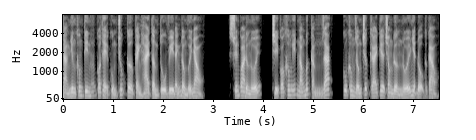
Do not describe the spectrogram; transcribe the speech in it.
nàng nhưng không tin có thể cùng trúc cơ cảnh hai tầng tu vi đánh đồng với nhau xuyên qua đường nối, chỉ có không ít nóng bức cảm giác, cũng không giống trước cái kia trong đường nối nhiệt độ cực cao,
